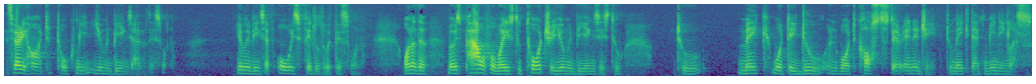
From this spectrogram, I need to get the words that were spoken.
It's very hard to talk me, human beings out of this one. Human beings have always fiddled with this one. One of the most powerful ways to torture human beings is to, to make what they do and what costs their energy to make that meaningless.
